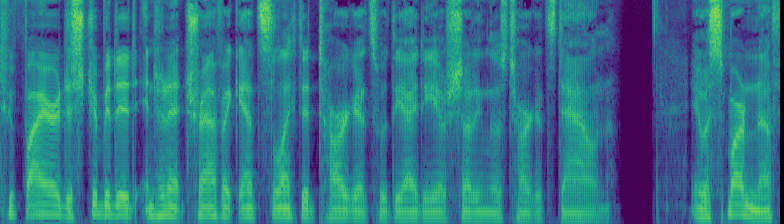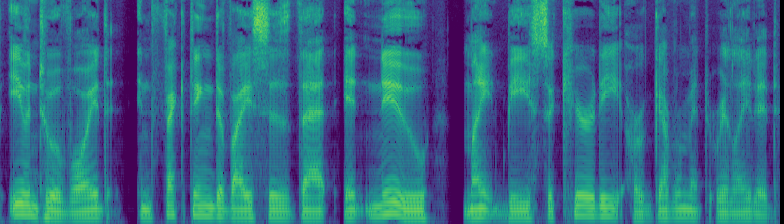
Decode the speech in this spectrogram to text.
to fire distributed internet traffic at selected targets with the idea of shutting those targets down. It was smart enough even to avoid infecting devices that it knew might be security or government related.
